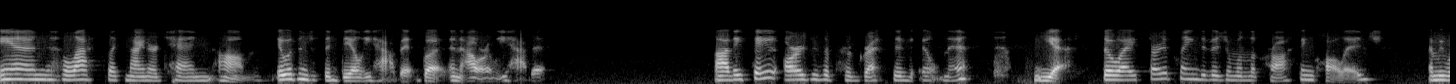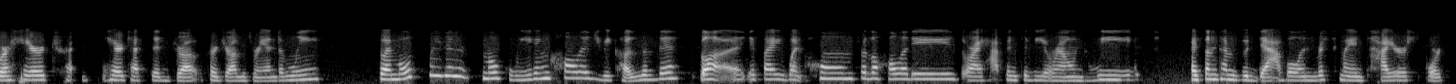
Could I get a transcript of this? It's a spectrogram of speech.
and the last like nine or 10, um, it wasn't just a daily habit, but an hourly habit. Uh, they say ours is a progressive illness. Yes. So I started playing Division One lacrosse in college and we were hair tra- hair tested drug- for drugs randomly. So I mostly didn't smoke weed in college because of this, but if I went home for the holidays or I happened to be around weed, I sometimes would dabble and risk my entire sports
